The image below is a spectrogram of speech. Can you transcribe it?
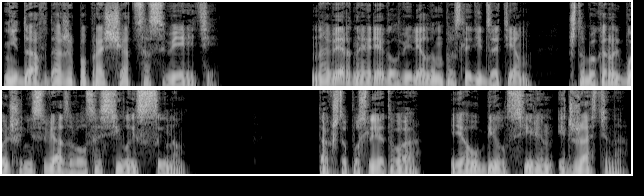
не дав даже попрощаться с Верити. Наверное, Регал велел им проследить за тем, чтобы король больше не связывался силой с сыном. Так что после этого я убил Сирен и Джастина,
